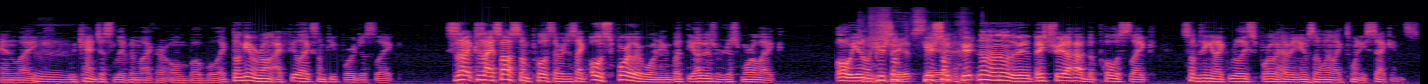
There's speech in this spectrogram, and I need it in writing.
and like Mm. we can't just live in like our own bubble. Like don't get me wrong, I feel like some people are just like, so like because I saw some posts that were just like oh spoiler warning, but the others were just more like, oh you know here's some here's some here, no no no they, they straight up have the post like something like really spoiler heavy and it was only like 20 seconds.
